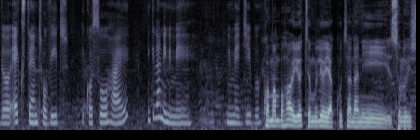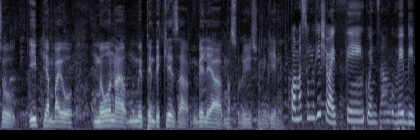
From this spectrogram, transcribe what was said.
the extent of it iko so high. Nikidhani nime nimejibu. Kwa mambo hayo yote mlioyakuta, na ni suluhisho ipi ambayo mmeona mmependekeza mbele ya masuluhisho mengine? Kwa masuluhisho I think wenzangu maybe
